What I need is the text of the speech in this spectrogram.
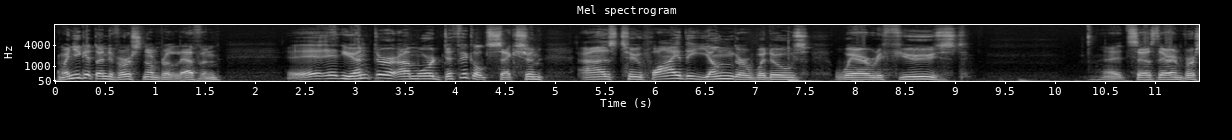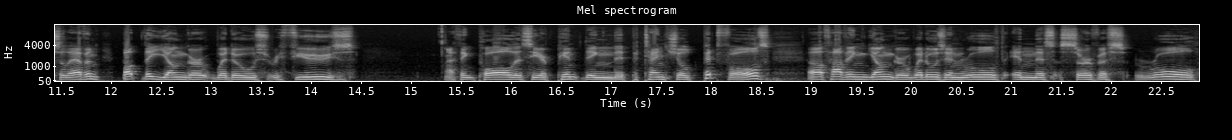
When you get down to verse number 11, it, you enter a more difficult section as to why the younger widows were refused. It says there in verse 11, but the younger widows refuse. I think Paul is here painting the potential pitfalls of having younger widows enrolled in this service role.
